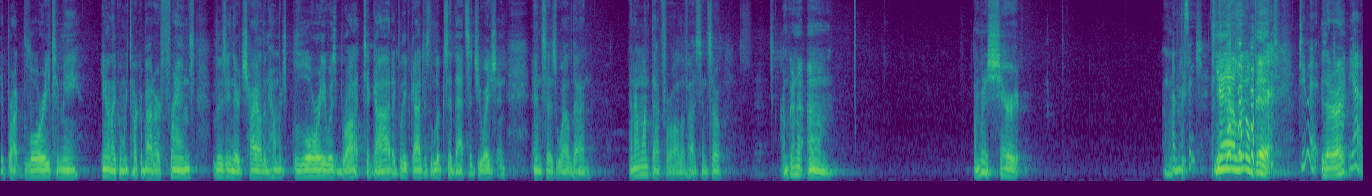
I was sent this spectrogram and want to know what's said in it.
it brought glory to me. You know, like when we talk about our friends losing their child and how much glory was brought to God, I believe God just looks at that situation and says, Well done. And I want that for all of us. And so I'm going to. Um, I'm going to share a message? Yeah, a little bit. Do it. Is that all right? Yeah.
